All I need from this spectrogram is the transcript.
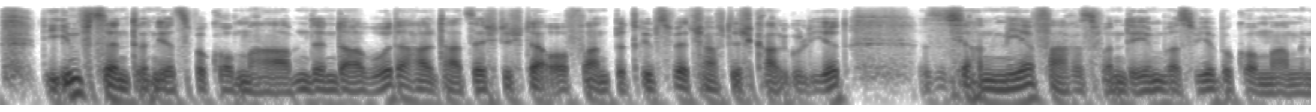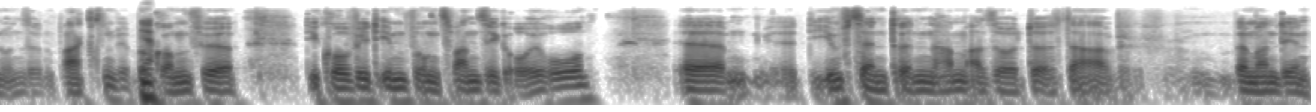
die Impfzentren jetzt bekommen haben, denn da wurde halt tatsächlich der Aufwand betriebswirtschaftlich kalkuliert. Das ist ja ein Mehrfaches von dem, was wir bekommen haben in unseren Praxen. Wir ja. bekommen für die Covid-Impfung 20 Euro. Ähm, die Impfzentren haben also da wenn man, den,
